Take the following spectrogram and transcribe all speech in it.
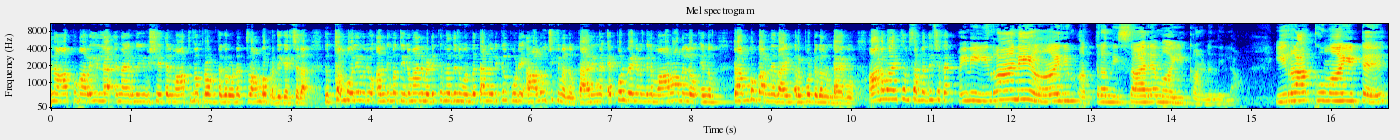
എന്ന് ആർക്കും അറിയില്ല എന്നായിരുന്നു ഈ വിഷയത്തിൽ മാധ്യമപ്രവർത്തകരോട് ട്രംപ് പ്രതികരിച്ചത്. യുദ്ധം പോലെ ഒരു അന്തിമ തീരുമാനം എടുക്കുന്നതിന് മുൻപ് താൻ ഒരിക്കൽ കൂടി ആലോചിക്കുമെന്നും കാര്യങ്ങൾ എപ്പോൾ വേണമെങ്കിലും മാറാമല്ലോ എന്നും ട്രംപ് പറഞ്ഞതായും റിപ്പോർട്ടുകൾ ഉണ്ടായിരുന്നു. ആണവായുധം സംബന്ധിച്ച ഇനി ഇറാനെ ആരും അത്ര നിസ്സാരമായി കാണുന്നില്ല. ഇറാഖുമായിട്ട്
